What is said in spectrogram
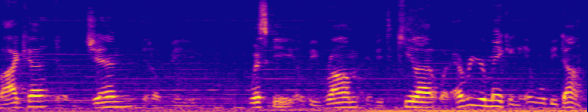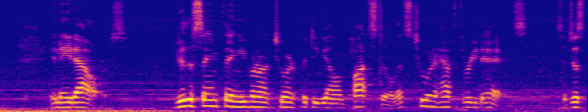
Vodka, it'll be gin, it'll be whiskey, it'll be rum, it'll be tequila, whatever you're making, it will be done in eight hours. You do the same thing even on a 250 gallon pot still. That's two and a half, three days. So just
